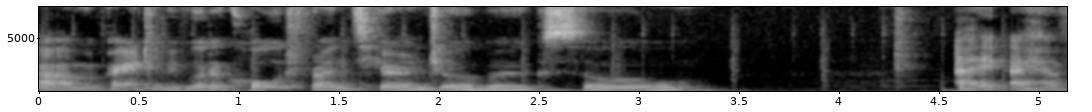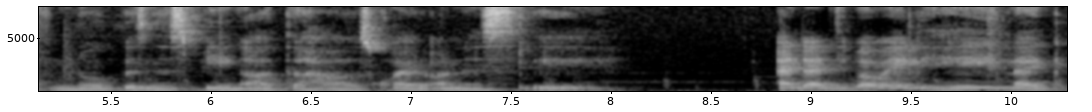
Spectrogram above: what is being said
Um, apparently we've got a cold front here in Joburg so I, I have no business being out the house quite honestly. And anibaweli hey like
